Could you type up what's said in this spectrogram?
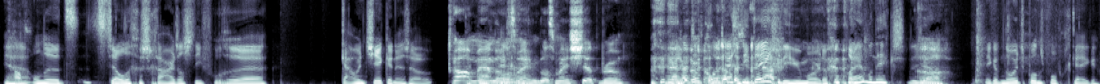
ja, Wat? onder het, hetzelfde geschaard als die vroegere uh, Cow and Chicken en zo. Oh man, dat was, mijn, dat was mijn shit, bro. Ja, ik kom gewoon echt niet inderdaad- tegen die humor. Dat vond ik gewoon helemaal niks. Dus ja, Oh. ik heb nooit SpongeBob gekeken.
